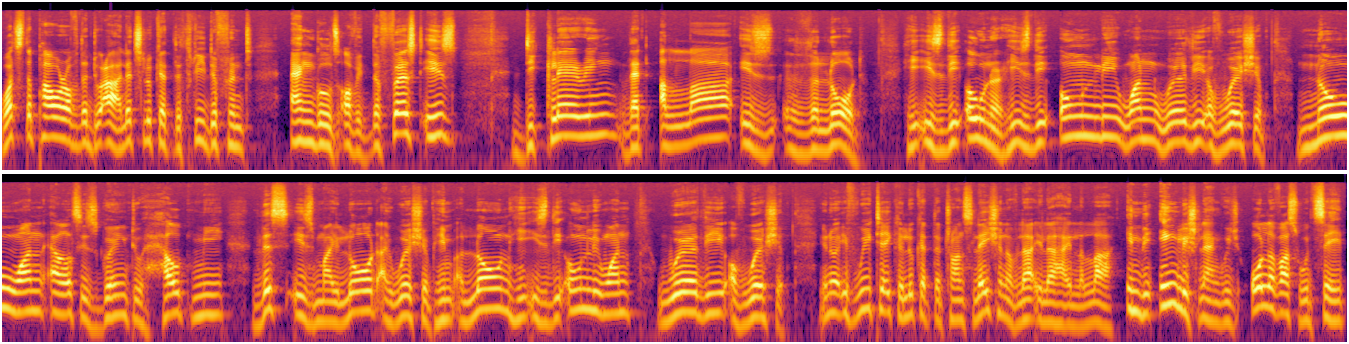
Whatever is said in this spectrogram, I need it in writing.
What's the power of the dua? Let's look at the three different angles of it. The first is declaring that Allah is the Lord. He is the owner. He is the only one worthy of worship. No one else is going to help me. This is my Lord. I worship Him alone. He is the only one worthy of worship. You know, if we take a look at the translation of La ilaha illallah in the English language, all of us would say,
